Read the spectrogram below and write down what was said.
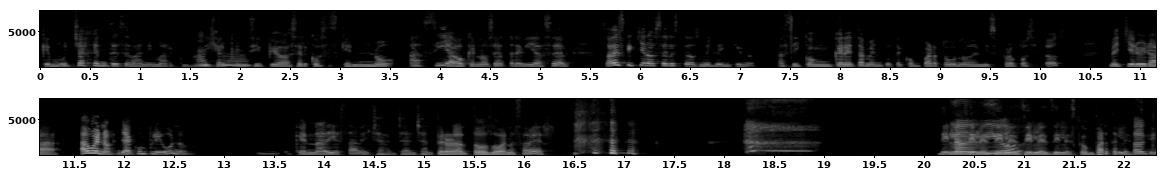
que mucha gente se va a animar, como dije al principio, a hacer cosas que no hacía o que no se atrevía a hacer. ¿Sabes qué quiero hacer este 2021? Así concretamente te comparto uno de mis propósitos. Me quiero ir a... Ah, bueno, ya cumplí uno. Que nadie sabe, chan, chan, chan, pero ahora todos lo van a saber. Diles, diles, diles, diles, diles, compárteles. Ok,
